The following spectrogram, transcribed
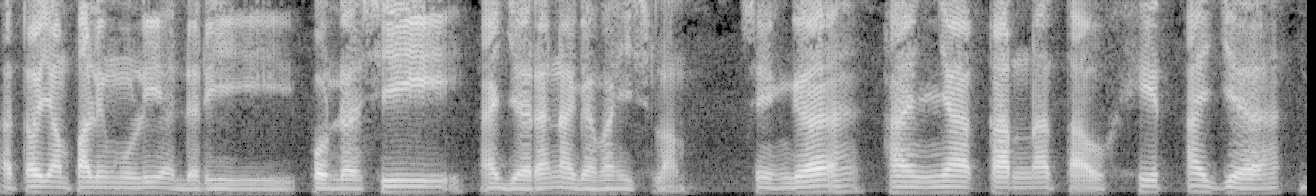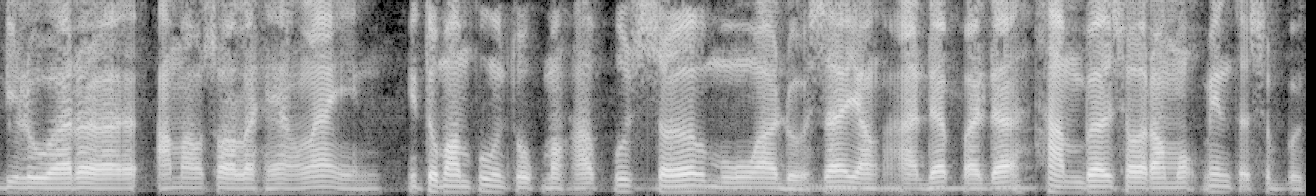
atau yang paling mulia dari pondasi ajaran agama Islam sehingga hanya karena tauhid aja di luar eh, amal soleh yang lain itu mampu untuk menghapus semua dosa yang ada pada hamba seorang mukmin tersebut.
